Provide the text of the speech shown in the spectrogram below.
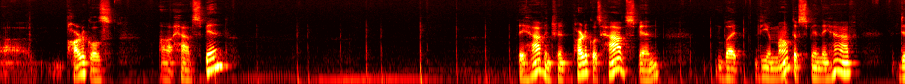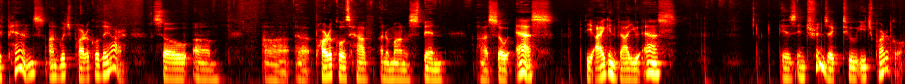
uh particles uh, have spin. They have intrin- particles have spin, but the amount of spin they have depends on which particle they are. So um, uh, uh, particles have an amount of spin. Uh, so S, the eigenvalue S, is intrinsic to each particle.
